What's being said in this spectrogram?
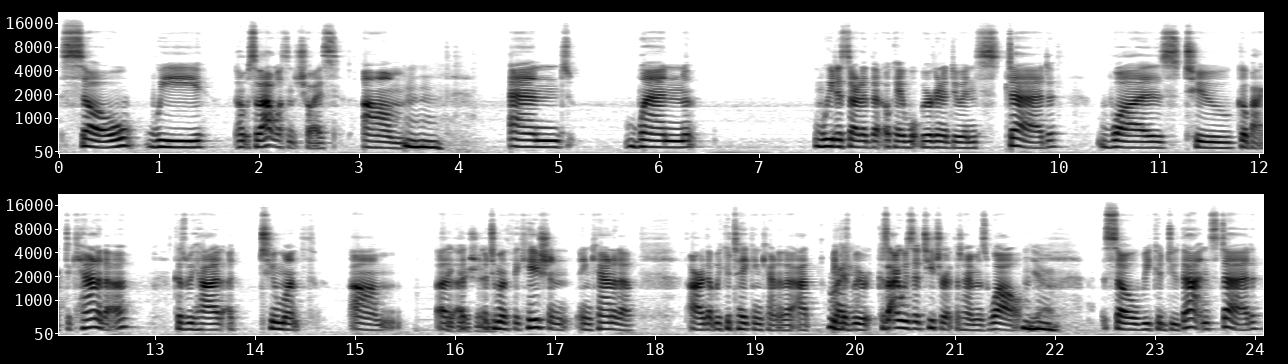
So we, oh, so that wasn't a choice. Um, And when we decided that, okay, what we were going to do instead was to go back to Canada because we had a two month, um, a, a, a two month vacation in Canada, or that we could take in Canada at because Right. we were because I was a teacher at the time as well. Yeah. So we could do that instead,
